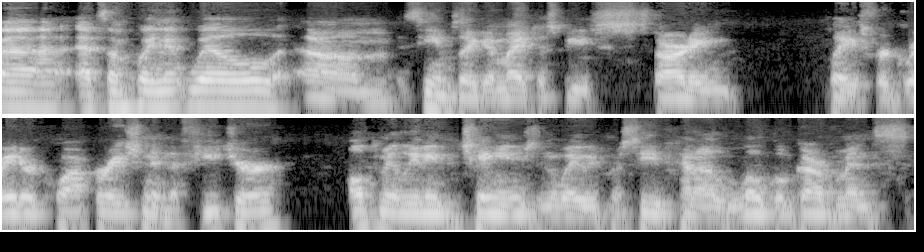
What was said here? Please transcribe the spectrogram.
uh, at some point it will? Um, it seems like it might just be starting place for greater cooperation in the future ultimately leading to change in the way we perceive kind of local governments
